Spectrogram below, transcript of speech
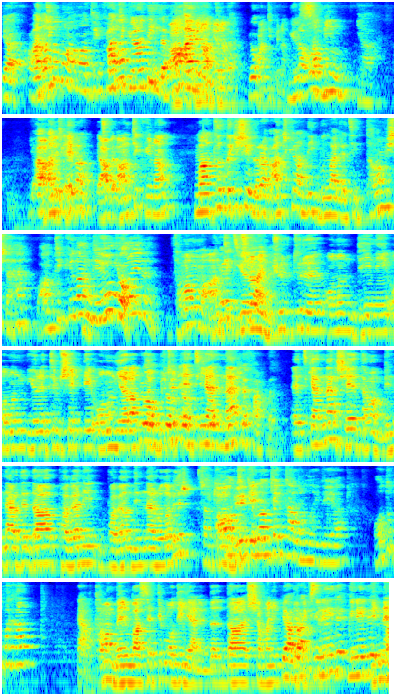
Ya antik, mı antik Yunan? antik Yunan değil de Antik aynı Yunan. Yunan. Yok. Antik Yunan. Yunan Sabin ya. Ya, Abi, antik hep- Yunan. abi antik Yunan Mantığındaki şeyler abi. Antik Yunan değil bunlar Latin. Tamam işte ha. Antik Yunan diyor Yok. Ayrı. tamam mı? Antik Yönetici Yunan'ın aynı. kültürü, onun dini, onun yönetim şekli, onun yarattığı Yok bütün yok yok. etkenler Dille farklı. etkenler şey tamam dinlerde daha pagani pagan dinler olabilir. Sanki Ama antik büyük- Yunan tek tanrılıydı ya. O da pagan. Ya tamam benim bahsettiğim o değil yani Da- daha şamanik Ya demek bak istedim. güneyde güneyde Dinle.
